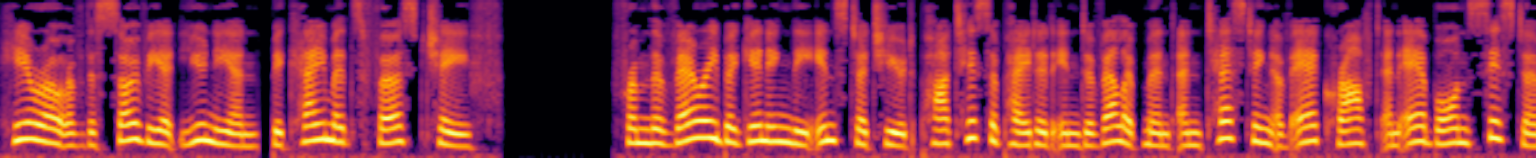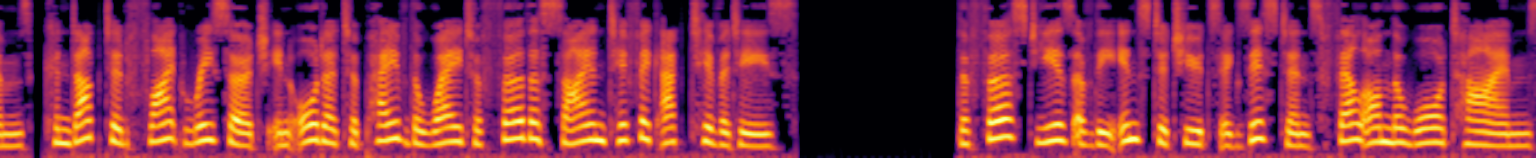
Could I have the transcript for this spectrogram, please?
hero of the Soviet Union, became its first chief. From the very beginning the institute participated in development and testing of aircraft and airborne systems, conducted flight research in order to pave the way to further scientific activities. The first years of the institute's existence fell on the war times.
